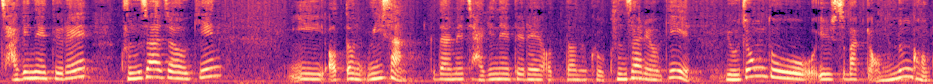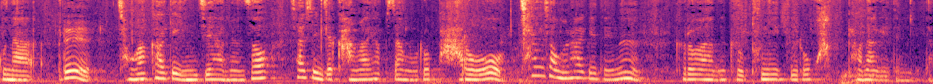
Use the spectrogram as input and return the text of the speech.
자기네들의 군사적인 이 어떤 위상, 그 다음에 자기네들의 어떤 그 군사력이 요 정도일 수밖에 없는 거구나를 정확하게 인지하면서 사실 이제 강화 협상으로 바로 찬성을 하게 되는 그러한 그 분위기로 확 변하게 됩니다.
